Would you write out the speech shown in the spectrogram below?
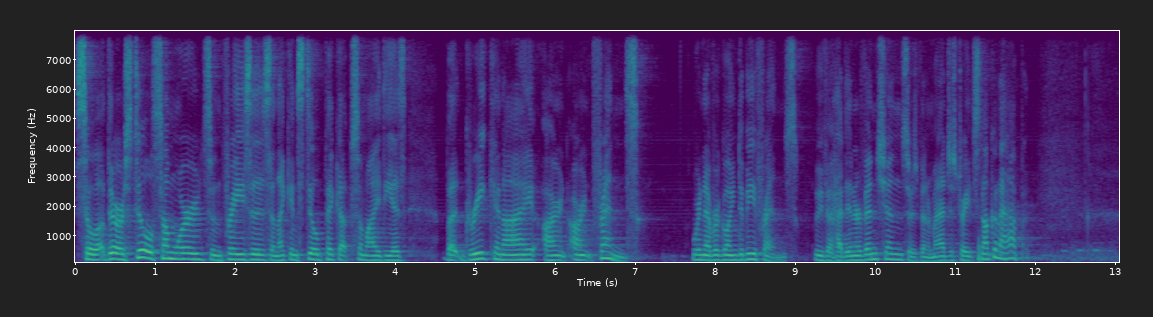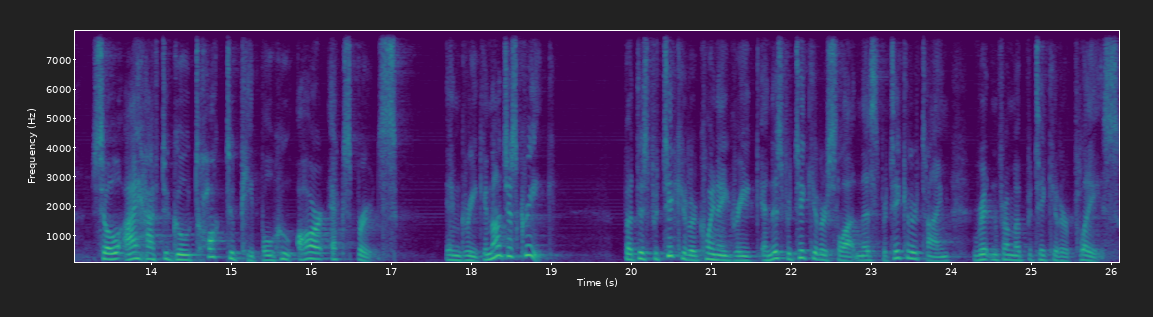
So uh, there are still some words and phrases, and I can still pick up some ideas, but Greek and I aren't, aren't friends. We're never going to be friends. We've had interventions, there's been a magistrate, it's not going to happen. So I have to go talk to people who are experts in Greek, and not just Greek But this particular Koine Greek and this particular slot in this particular time, written from a particular place.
